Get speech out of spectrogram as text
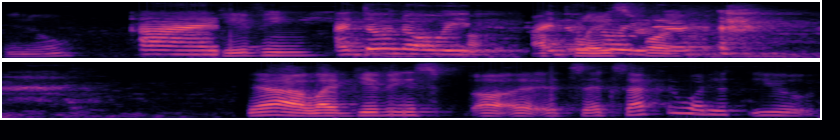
You know, I giving. I don't know it. A, a I don't place know either. For, yeah, like giving. Uh, it's exactly what you you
